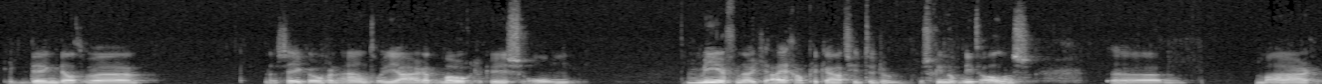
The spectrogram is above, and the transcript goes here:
ik denk dat we, nou, zeker over een aantal jaar, het mogelijk is om meer vanuit je eigen applicatie te doen. Misschien nog niet alles. Maar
